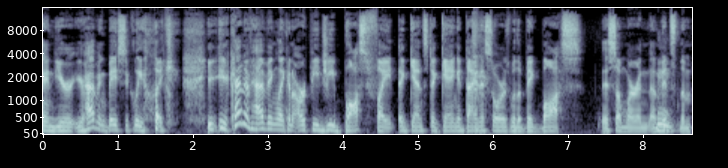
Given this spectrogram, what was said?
and you're you're having basically like you're, you're kind of having like an RPG boss fight against a gang of dinosaurs with a big boss somewhere in amidst them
